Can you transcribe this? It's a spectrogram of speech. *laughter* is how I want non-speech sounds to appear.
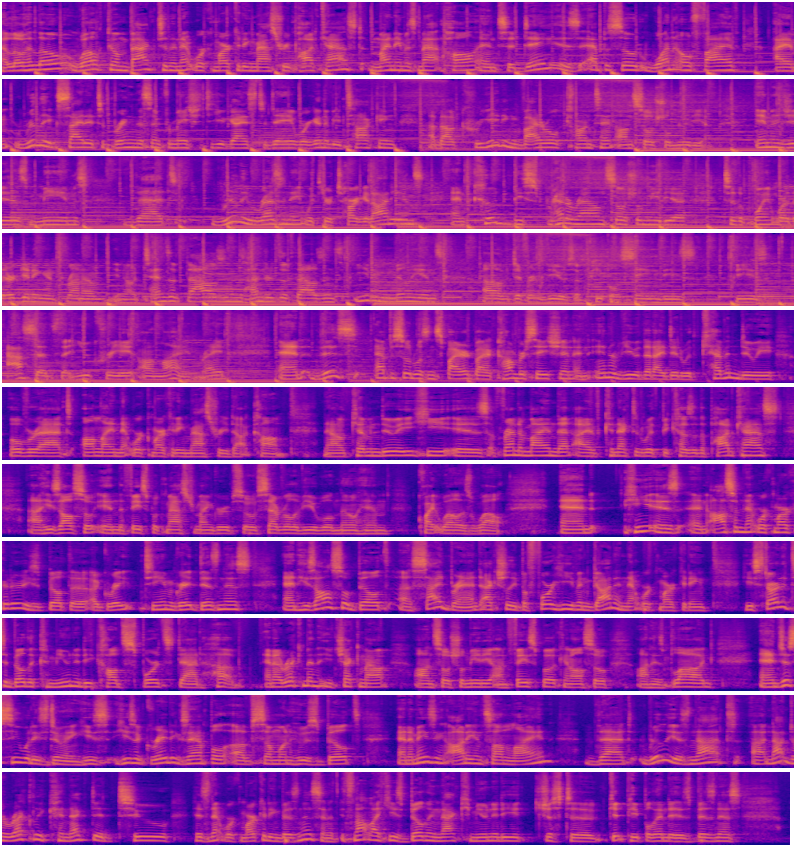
Hello, hello. Welcome back to the Network Marketing Mastery Podcast. My name is Matt Hall, and today is episode 105. I am really excited to bring this information to you guys today. We're going to be talking about creating viral content on social media, images, memes that really resonate with your target audience and could be spread around social media to the point where they're getting in front of, you know, tens of thousands, hundreds of thousands, even millions of different views of people seeing these these assets that you create online, right? And this episode was inspired by a conversation, an interview that I did with Kevin Dewey over at onlinenetworkmarketingmastery.com. Now, Kevin Dewey, he is a friend of mine that I've connected with because of the podcast. Uh, he's also in the Facebook Mastermind group, so several of you will know him quite well as well. And he is an awesome network marketer. He's built a, a, great team, a great business, and he's also built a side brand. Actually, before he even got in network marketing, he started to build a community called Sports Dad Hub. And I recommend that you check him out on social media, on Facebook, and also on his blog, and just see what he's doing. He's he's a great example of someone who's built an amazing audience online that really is not uh, not directly connected to his network marketing business, and it's not like he's building that community just to get people into his business.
